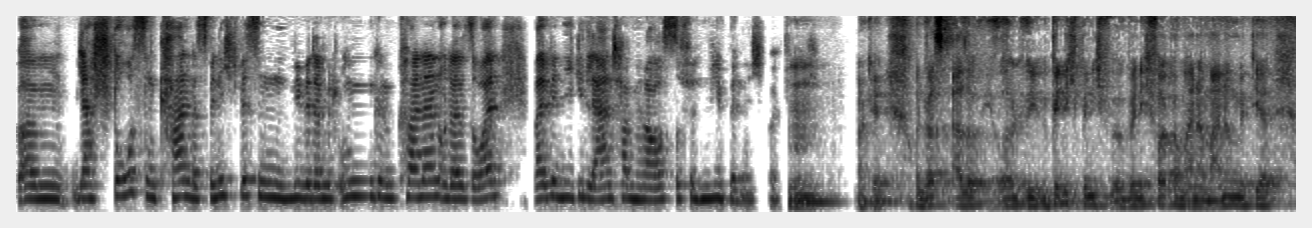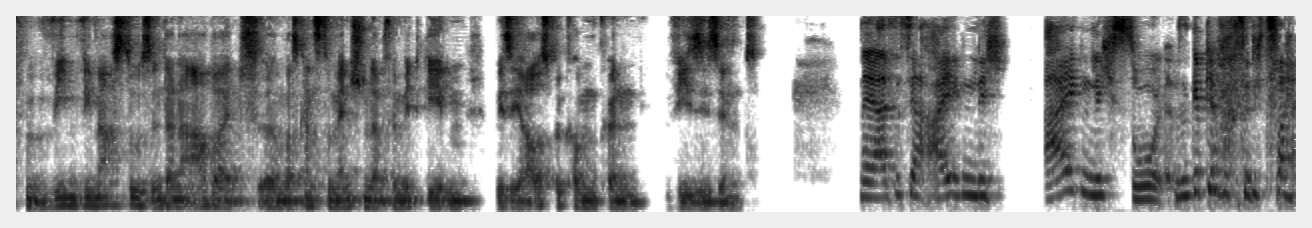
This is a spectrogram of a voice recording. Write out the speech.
ähm, ja stoßen kann, dass wir nicht wissen, wie wir damit umgehen können oder sollen, weil wir nie gelernt haben herauszufinden, wie bin ich wirklich. Hm, okay. Und was, also bin ich, bin ich, bin ich vollkommen einer Meinung mit dir. Wie, wie machst du es in deiner Arbeit? Ähm, was kannst du Menschen dafür mitgeben, wie sie herausbekommen können, wie sie sind? Naja, es ist ja eigentlich eigentlich so, es gibt ja immer so die zwei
